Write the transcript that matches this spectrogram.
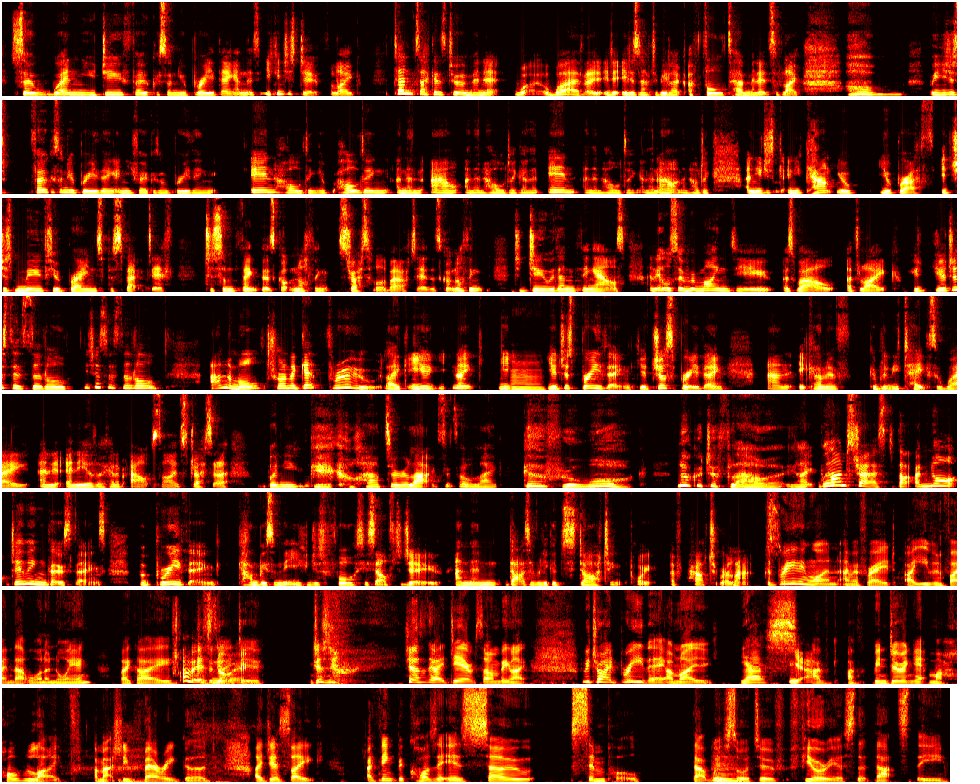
So when you do focus on your breathing and this, you can just do it for like 10 seconds to a minute wh- whatever. It, it doesn't have to be like a full 10 minutes of like oh but you just focus on your breathing and you focus on breathing in holding your holding and then out and then holding and then in and then holding and then out and then holding. And you just and you count your your breath. It just moves your brain's perspective to something that's got nothing stressful about it that's got nothing to do with anything else. And it also reminds you as well of like you're, you're just this little you're just this little animal trying to get through. Like you, you like you, Mm. you're just breathing you're just breathing and it kind of completely takes away any, any other kind of outside stressor. When you google how to relax it's all like go for a walk. Look at a flower. You're like when i'm stressed that i'm not doing those things but breathing can be something you can just force yourself to do. And then that's a really good starting point of how to relax. The breathing one, I'm afraid, I even find that one annoying. Like I, Oh, it is just the annoying. Just, just the idea of someone being like, "Have you tried breathing?" I'm like, "Yes, Yeah. I've I've been doing it my whole life. I'm actually very good." I just like, I think because it is so simple that we're Mm. sort of furious that that's the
